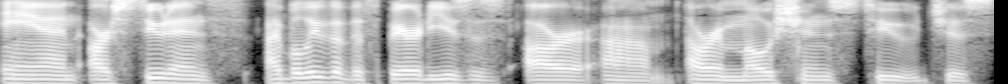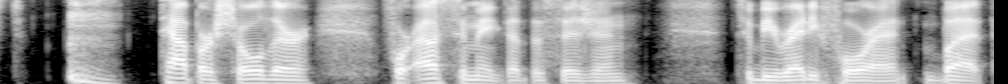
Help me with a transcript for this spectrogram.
And our students i believe that the spirit uses our um, our emotions to just tap our shoulder for us to make that decision to be ready for it. But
